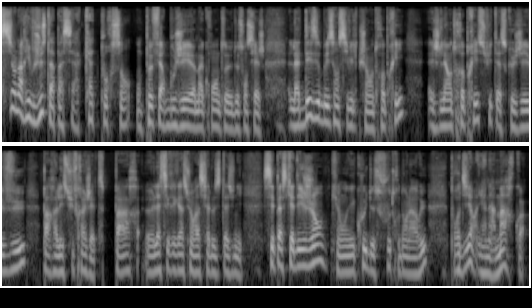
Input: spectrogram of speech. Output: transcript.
Si on arrive juste à passer à 4%, on peut faire bouger Macron de, de son siège. La désobéissance civile que j'ai entrepris, je l'ai entrepris suite à ce que j'ai vu par les suffragettes, par euh, la ségrégation raciale aux États-Unis. C'est parce qu'il y a des gens qui ont les couilles de se foutre dans la rue pour dire il y en a marre quoi.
